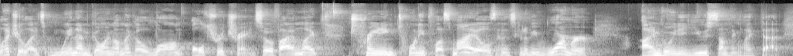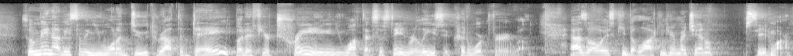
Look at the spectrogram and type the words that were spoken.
electrolytes when I'm going on like a long ultra train. So if I'm like training 20 plus miles and it's going to be warmer, I'm going to use something like that. So it may not be something you want to do throughout the day, but if you're training and you want that sustained release, it could work very well. As always, keep it locked in here on my channel. See you tomorrow.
